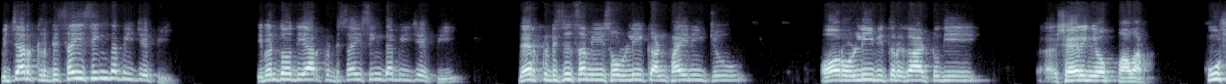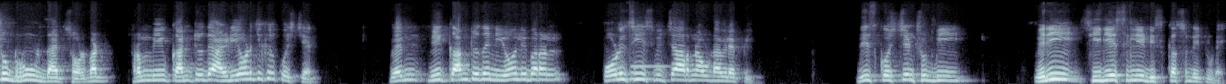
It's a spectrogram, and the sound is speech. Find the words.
which are criticizing the BJP, even though they are criticizing the BJP, their criticism is only confining to or only with regard to the uh, sharing of power. Who should rule that's all. But from you come to the ideological question, when we come to the neoliberal policies which are now developing, this question should be very seriously discussed today.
